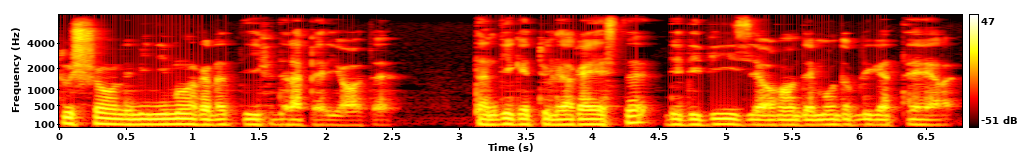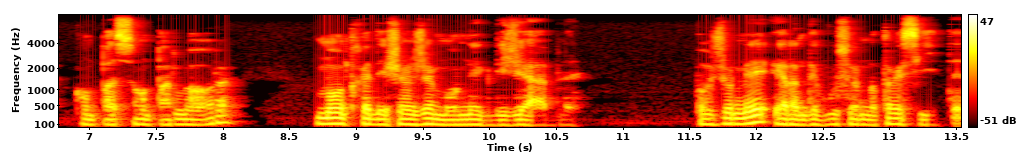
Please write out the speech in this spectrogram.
touchant le minimum relatif de la période, tandis que tout le reste, des devises au rendement obligataire en passant par l'or, montre des changements négligeables. Bonne journée et rendez-vous sur notre site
